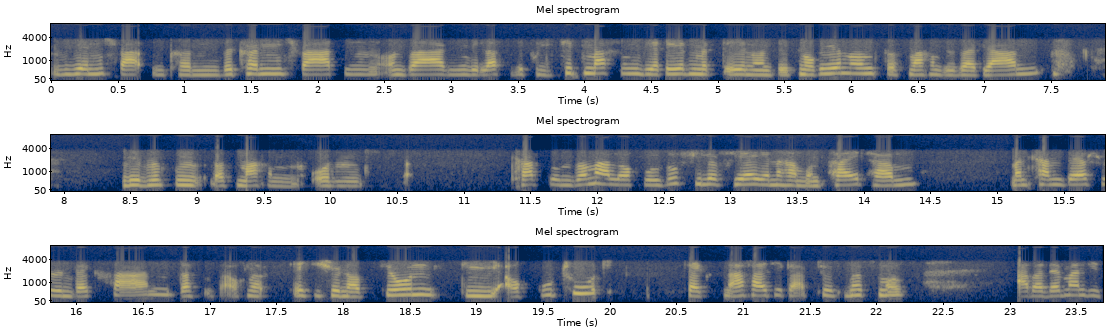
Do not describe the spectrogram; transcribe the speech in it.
wir nicht warten können. Wir können nicht warten und sagen, wir lassen die Politik machen, wir reden mit denen und sie ignorieren uns. Das machen sie seit Jahren. Wir müssen was machen. Und gerade so ein Sommerloch, wo so viele Ferien haben und Zeit haben, man kann sehr schön wegfahren. Das ist auch eine richtig schöne Option, die auch gut tut. Sechs nachhaltiger Aktivismus. Aber wenn man die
